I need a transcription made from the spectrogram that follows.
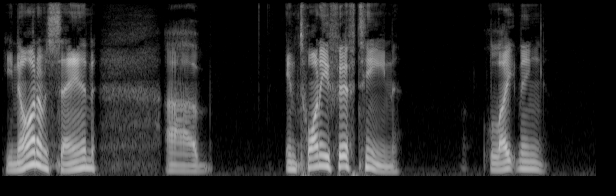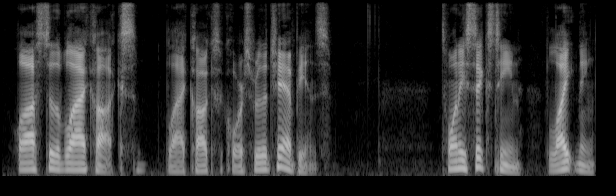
You know what I'm saying? Uh, in 2015, Lightning lost to the Blackhawks. Blackhawks, of course, were the champions. 2016, Lightning,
